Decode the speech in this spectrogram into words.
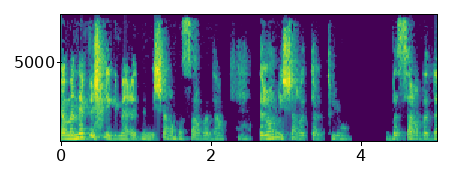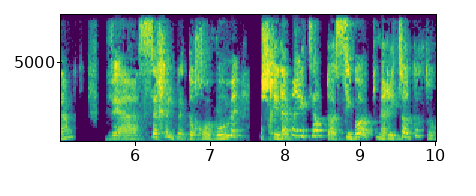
גם הנפש נגמרת ונשאר בשר ודם. זה לא נשאר יותר כלום. בשר ודם, והשכל בתוכו, והשכינה מריצה אותו, הסיבות מריצות אותו,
